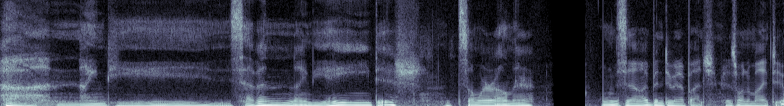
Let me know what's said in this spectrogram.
97, 98 ish, somewhere around there. So I've been doing a bunch. Here's one of mine too.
